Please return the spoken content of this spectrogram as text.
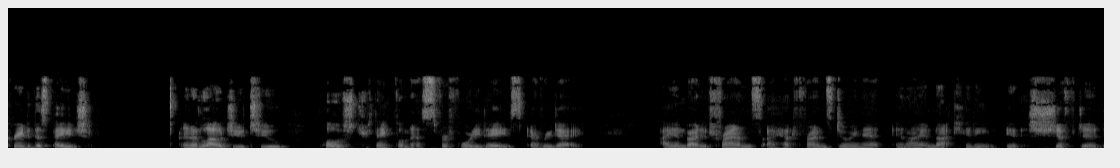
created this page and allowed you to post your thankfulness for 40 days every day. I invited friends, I had friends doing it, and I am not kidding. It shifted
